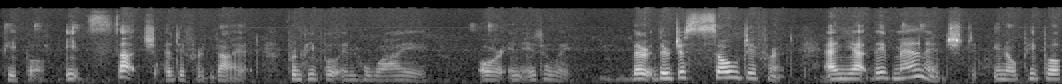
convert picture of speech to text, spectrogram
people, eat such a different diet from people in Hawaii or in Italy. They're, they're just so different. And yet they've managed. You know, people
